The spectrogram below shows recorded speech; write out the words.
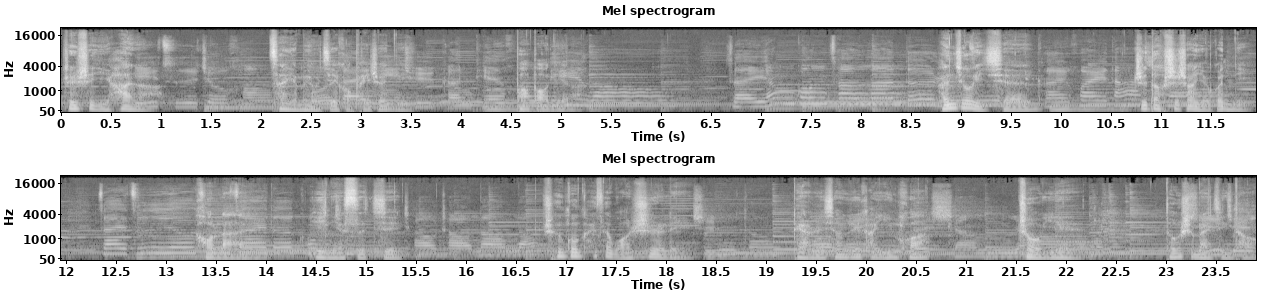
真是遗憾啊，再也没有借口陪着你、抱抱你了。很久以前，知道世上有个你。后来，一年四季，春光开在往事里，两人相约看樱花，昼夜都是慢镜头，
